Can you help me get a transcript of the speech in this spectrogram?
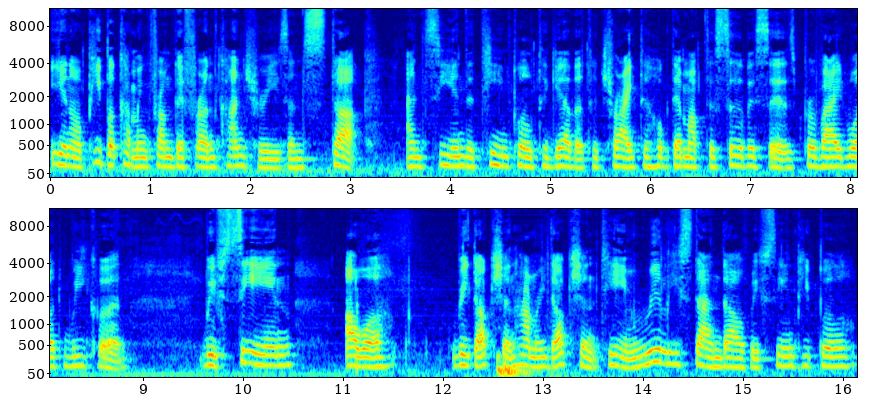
you know, people coming from different countries and stuck and seeing the team pull together to try to hook them up to services, provide what we could. We've seen our reduction, harm reduction team really stand out. We've seen people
